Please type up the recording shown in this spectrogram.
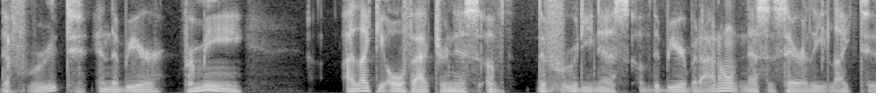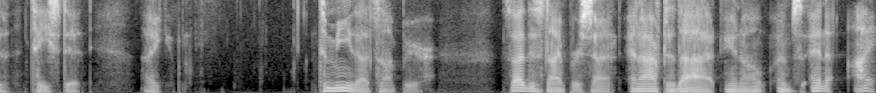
the fruit in the beer. For me, I like the olfactoriness of the fruitiness of the beer, but I don't necessarily like to taste it. Like to me, that's not beer. So I had this 9%. And after that, you know, and I,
